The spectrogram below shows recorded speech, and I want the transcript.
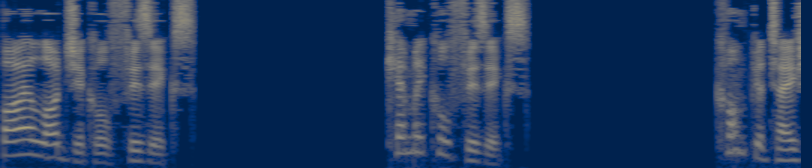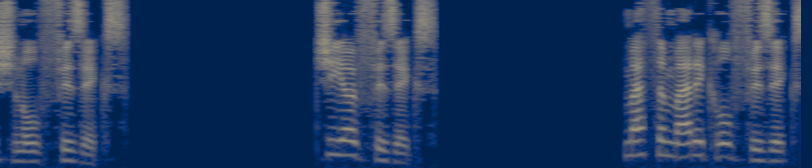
Biological physics Chemical physics Computational physics Geophysics Mathematical physics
